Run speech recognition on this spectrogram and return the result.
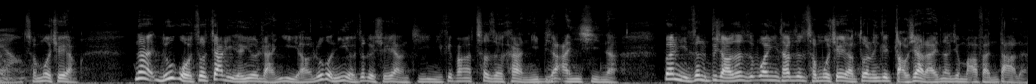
啊，沉默缺氧。那如果说家里人有染疫啊，如果你有这个血氧机，你可以帮他测测看，你比较安心呐。不然你真的不晓得，万一他是沉默缺氧，突然给倒下来，那就麻烦大了。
